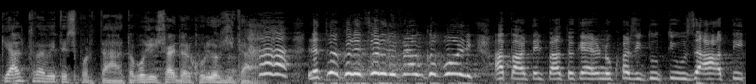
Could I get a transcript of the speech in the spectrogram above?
che altro avete esportato? Così sai per curiosità. Ah, la tua collezione di francobolli, a parte il fatto che erano quasi tutti usati,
